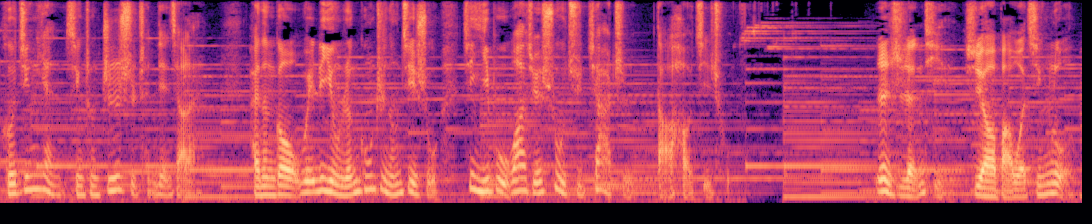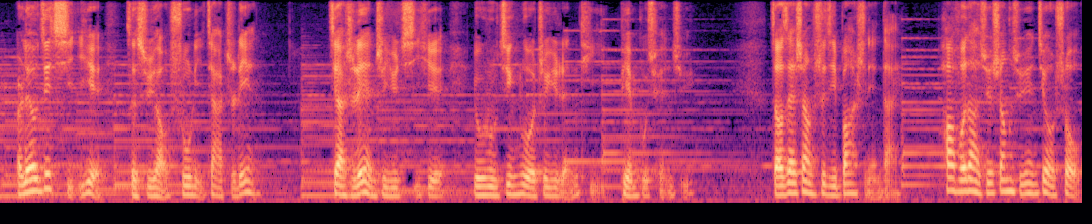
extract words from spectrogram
和经验形成知识沉淀下来，还能够为利用人工智能技术进一步挖掘数据价值打好基础。认识人体需要把握经络，而了解企业则需要梳理价值链。价值链之于企业，犹如经络之于人体，遍布全局。早在上世纪八十年代，哈佛大学商学院教授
